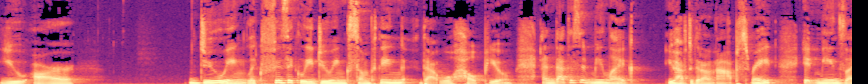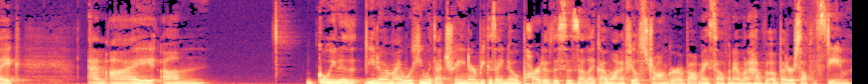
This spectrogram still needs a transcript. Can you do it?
you are doing, like physically doing something that will help you? And that doesn't mean like you have to get on apps, right? It means like, am I, um, going to you know am i working with that trainer because i know part of this is that like i want to feel stronger about myself and i want to have a better self-esteem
